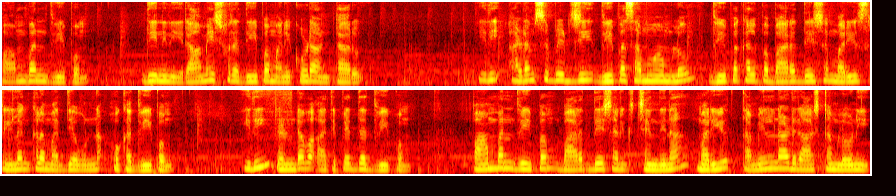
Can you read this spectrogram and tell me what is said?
పాంబన్ ద్వీపం. దీనిని రామేశ్వర దీపం అని కూడా అంటారు. ఇది అడమ్స్ బ్రిడ్జి ద్వీప సమూహంలో ద్వీపకల్ప భారతదేశం మరియు శ్రీలంకల మధ్య ఉన్న ఒక ద్వీపం. ఇది రెండవ అతిపెద్ద ద్వీపం. పాంబన్ ద్వీపం భారతదేశానికి చెందిన మరియు తమిళనాడు రాష్ట్రంలోని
